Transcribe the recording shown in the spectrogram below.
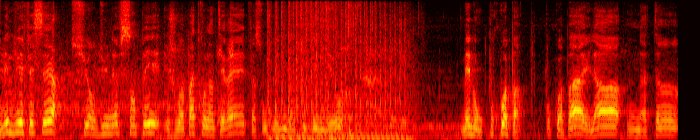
Mettre du FSR sur du 900p, je vois pas trop l'intérêt, de toute façon je le dis dans toutes les vidéos. Mais bon, pourquoi pas? Pourquoi pas? Et là, on atteint...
